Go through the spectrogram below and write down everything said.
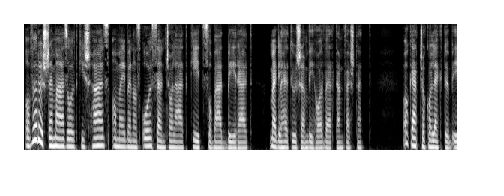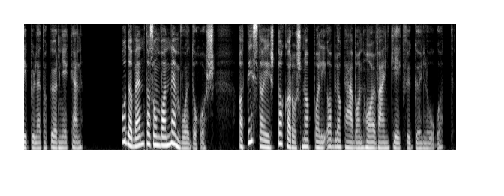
A vörösre mázolt kis ház, amelyben az Olszen család két szobát bérelt, meglehetősen viharvertem festett, akár csak a legtöbb épület a környéken. Oda bent azonban nem volt dohos, a tiszta és takaros nappali ablakában halvány kék függöny lógott.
